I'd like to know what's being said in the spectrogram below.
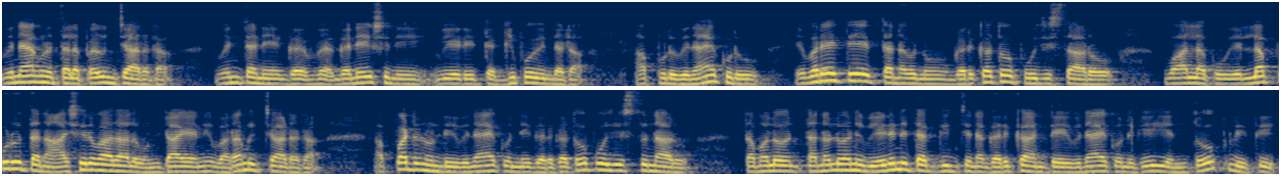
వినాయకుని తలపై ఉంచారట. వెంటనే గ- గణేషుని వేడి తగ్గిపోయిందట. అప్పుడు వినాయకుడు ఎవరైతే తనను గరికతో పూజిస్తారో వాళ్ళకు ఎల్లప్పుడూ తన ఆశీర్వాదాలు ఉంటాయని వరం ఇచ్చాడట. అప్పటి నుండి వినాయకుడిని గరికతో పూజిస్తున్నారు. తమలో తనలోని వేడిని తగ్గించిన గరిక అంటే వినాయకునికి ఎంతో ప్రీతి.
